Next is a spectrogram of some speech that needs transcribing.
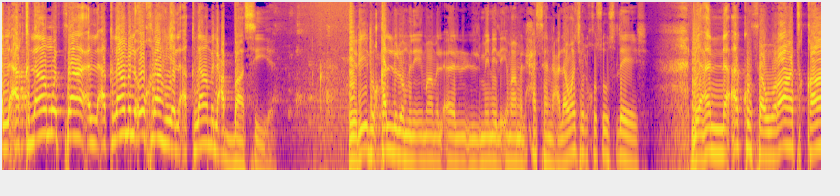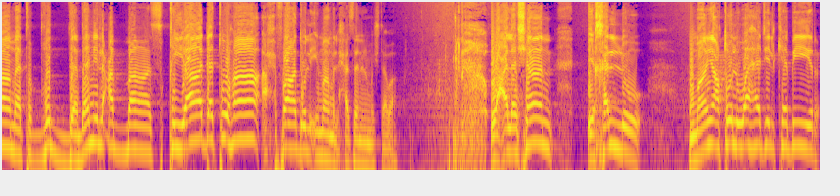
الأقلام الثا... الأقلام الأخرى هي الأقلام العباسية يريد قللوا من الإمام من الإمام الحسن على وجه الخصوص ليش؟ لأن أكو ثورات قامت ضد بني العباس قيادتها أحفاد الإمام الحسن المجتبى. وعلشان يخلوا ما يعطوا الوهج الكبير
